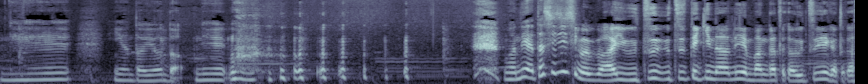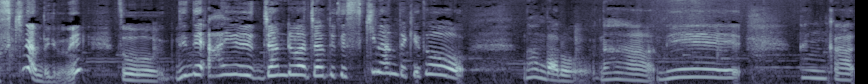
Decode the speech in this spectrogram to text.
ねえ。やだやだ。ねえ。まあね、私自身はああいううつ、うつ的なね、漫画とかうつ映画とか好きなんだけどね。そう。全然ああいうジャンルはジャンルで好きなんだけど、なんだろうなあねえ、なんか、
